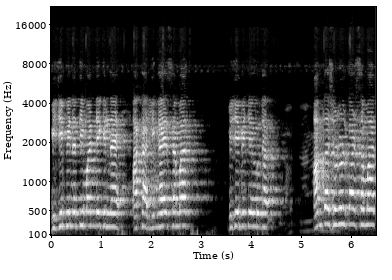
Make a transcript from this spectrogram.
बीजेपीनं ती मान्य केली नाही. अख्खा लिंगायत समाज बीजेपीच्या विरोधात. आमचा शेड्यूल कास्ट समाज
